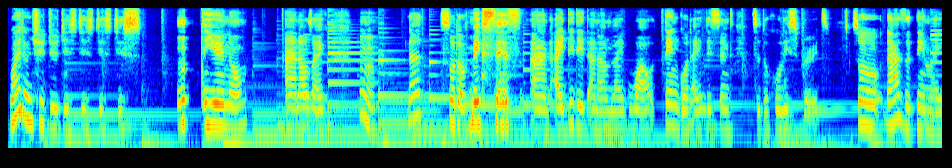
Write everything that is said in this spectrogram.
why don't you do this, this, this, this? Mm, you know? And I was like, hmm, that sort of makes sense. And I did it and I'm like, wow, thank God I listened to the Holy Spirit. So that's the thing, like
